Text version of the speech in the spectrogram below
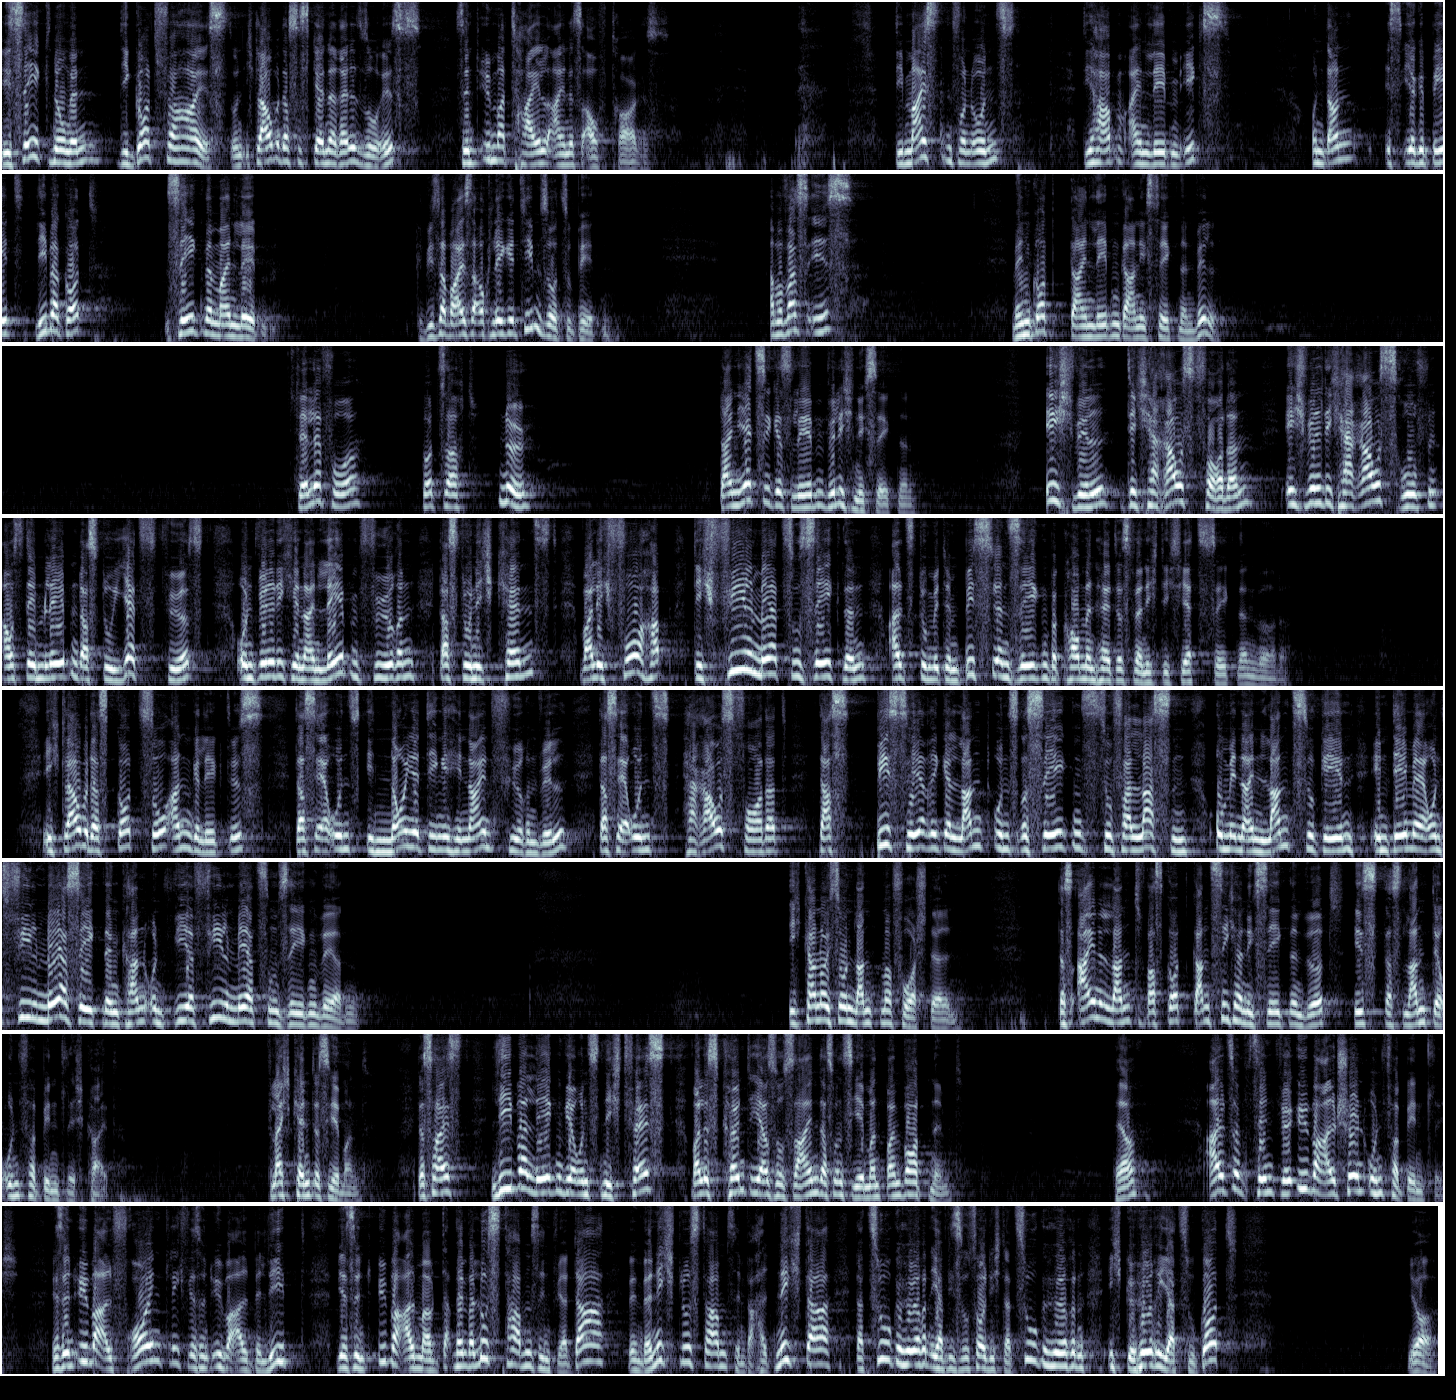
Die Segnungen, die Gott verheißt, und ich glaube, dass es generell so ist, sind immer Teil eines Auftrages. Die meisten von uns, die haben ein Leben X und dann ist ihr Gebet, lieber Gott, segne mein Leben. Gewisserweise auch legitim so zu beten. Aber was ist, wenn Gott dein Leben gar nicht segnen will? Stell dir vor, Gott sagt, nö, dein jetziges Leben will ich nicht segnen. Ich will dich herausfordern, ich will dich herausrufen aus dem Leben, das du jetzt führst und will dich in ein Leben führen, das du nicht kennst, weil ich vorhab, dich viel mehr zu segnen, als du mit dem bisschen Segen bekommen hättest, wenn ich dich jetzt segnen würde. Ich glaube, dass Gott so angelegt ist, dass er uns in neue Dinge hineinführen will, dass er uns herausfordert, das bisherige Land unseres Segens zu verlassen, um in ein Land zu gehen, in dem er uns viel mehr segnen kann und wir viel mehr zum Segen werden. Ich kann euch so ein Land mal vorstellen. Das eine Land, was Gott ganz sicher nicht segnen wird, ist das Land der Unverbindlichkeit. Vielleicht kennt es jemand. Das heißt, lieber legen wir uns nicht fest, weil es könnte ja so sein, dass uns jemand beim Wort nimmt. Ja? Also sind wir überall schön unverbindlich. Wir sind überall freundlich, wir sind überall beliebt, wir sind überall mal, da. wenn wir Lust haben, sind wir da, wenn wir nicht Lust haben, sind wir halt nicht da. Dazugehören, ja, wieso sollte ich dazugehören? Ich gehöre ja zu Gott. Ja.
